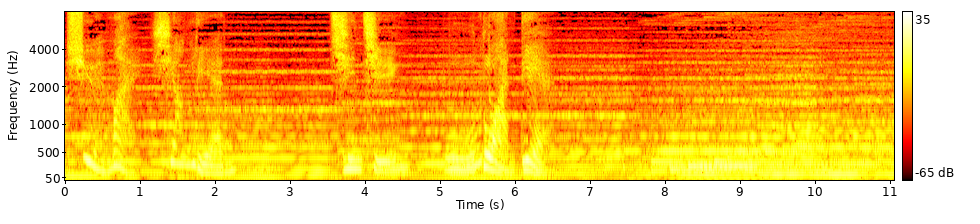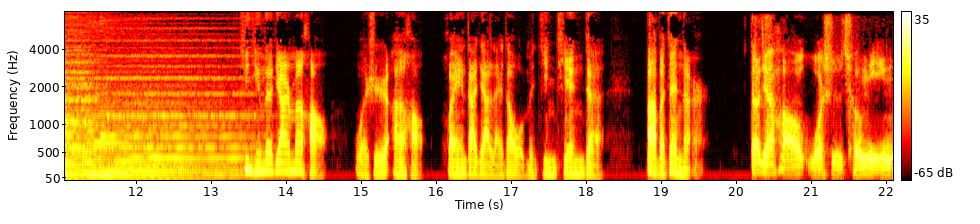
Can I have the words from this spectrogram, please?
血脉。”相连，亲情不断电。亲情的家人们好，我是安好，欢迎大家来到我们今天的《爸爸在哪儿》。大家好，我是程明，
